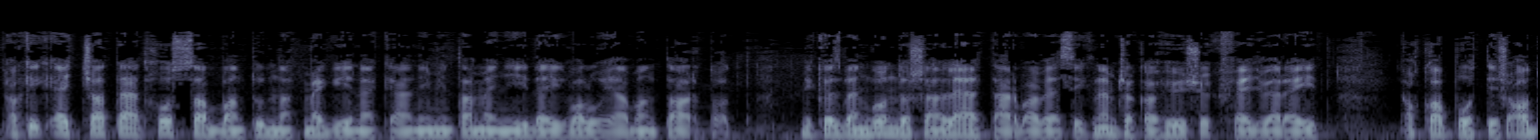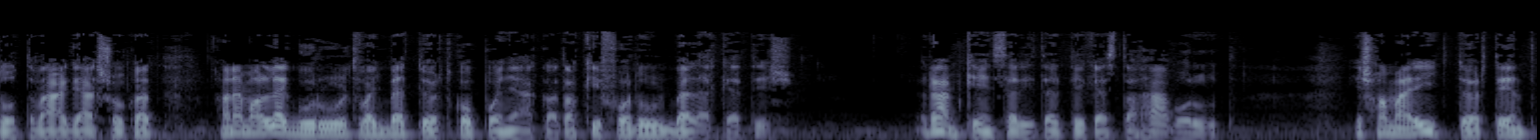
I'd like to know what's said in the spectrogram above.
akik egy csatát hosszabban tudnak megénekelni, mint amennyi ideig valójában tartott, miközben gondosan leltárba veszik nem csak a hősök fegyvereit, a kapott és adott vágásokat, hanem a legurult vagy betört koponyákat, a kifordult beleket is. Rám kényszerítették ezt a háborút. És ha már így történt,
